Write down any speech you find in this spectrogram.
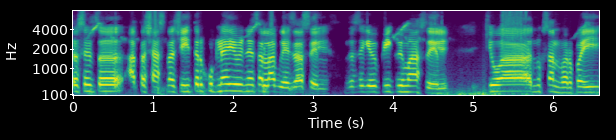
तसेच आता शासनाच्या इतर कुठल्याही योजनेचा लाभ घ्यायचा असेल जसे की पीक विमा असेल किंवा नुकसान भरपाई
